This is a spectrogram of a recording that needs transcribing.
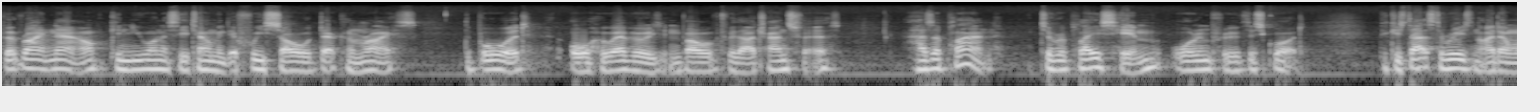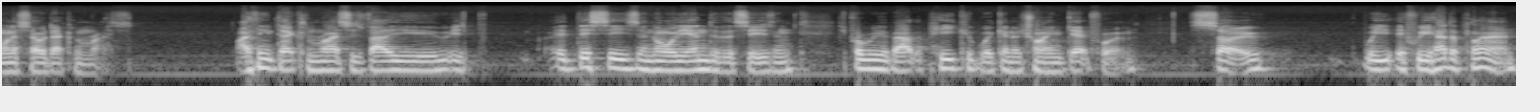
But right now, can you honestly tell me that if we sold Declan Rice, the board or whoever is involved with our transfers has a plan to replace him or improve the squad? Because that's the reason I don't want to sell Declan Rice. I think Declan Rice's value is this season or the end of the season is probably about the peak that we're going to try and get for him. So, we if we had a plan,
